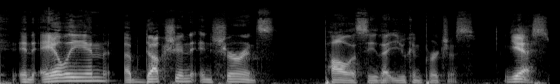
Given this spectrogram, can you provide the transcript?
an alien abduction insurance policy that you can purchase. Yes.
